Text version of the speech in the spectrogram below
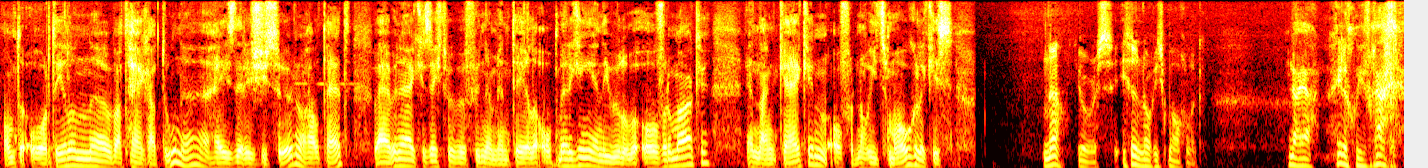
om te oordelen uh, wat hij gaat doen. Hè. Hij is de regisseur nog altijd. Wij hebben eigenlijk gezegd, we hebben fundamentele opmerkingen... en die willen we overmaken en dan kijken of er nog iets mogelijk is. Nou, Joris, is er nog iets mogelijk? Nou ja, hele goede vraag.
